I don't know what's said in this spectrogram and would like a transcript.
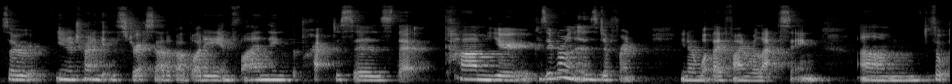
So, you know, trying to get the stress out of our body and finding the practices that calm you, because everyone is different, you know, what they find relaxing. Um, so,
